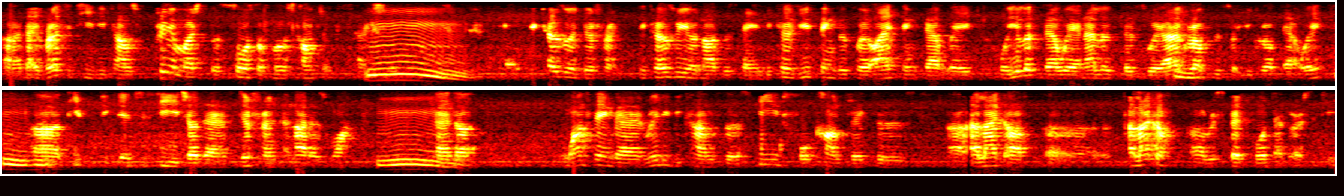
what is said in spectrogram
uh, diversity becomes pretty much the source of most conflicts, actually. Mm. Because we're different, because we are not the same, because you think this way, I think that way, or you look that way and I look this way, I grew up this way, you grew up that way, Mhm. uh, people begin to see each other as different and not as one. Mm. And uh, one thing that really becomes the seed for conflict is uh, a lack of uh, a lack of uh, respect for diversity.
